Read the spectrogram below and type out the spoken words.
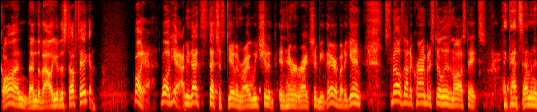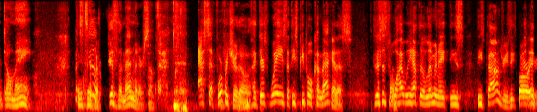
gone, then the value of the stuff taken. Well, yeah. Well, yeah. I mean, that's that's just given, right? We should inherent rights should be there, but again, smell's not a crime, but it still is in a lot of states. I think that's eminent domain. But it's like the Fifth Amendment or something. Asset forfeiture, though, like there's ways that these people come back at us. This is why we have to eliminate these these boundaries. These well, it's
